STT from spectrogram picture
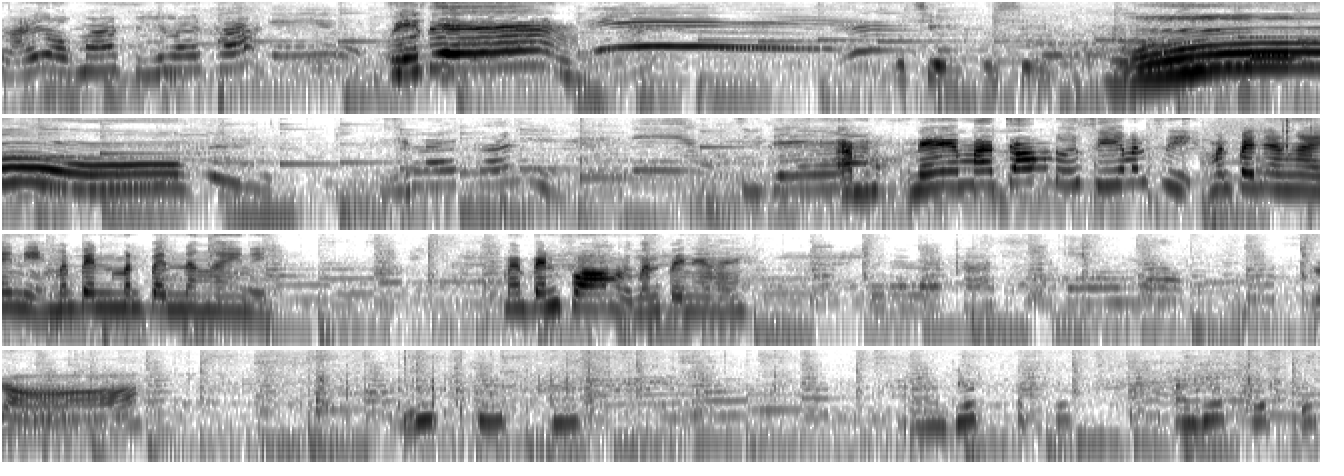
ไหลออกมาสีอะไรคะสีแดงโอเคโอเคโอ้สีอะไรคะนี่สีแดงอะเนมมาจ้องดูซิมันสีมันเป็นยังไงนี่ มันเป็นมันเป็นยังไงนี่ มันเป็นฟองหรือมันเป็นยังไงเป็นอะไรคะหรอยุดยุดยุดเอายุดยุดเอายุดยุดยุด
